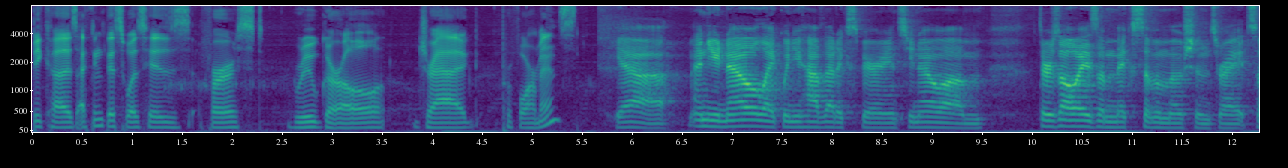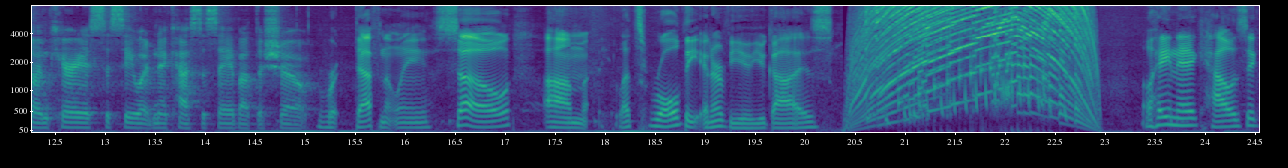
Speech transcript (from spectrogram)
because I think this was his first Ru Girl drag performance. yeah, and you know, like when you have that experience, you know, um, there's always a mix of emotions, right? So I'm curious to see what Nick has to say about the show. R- definitely. So um, let's roll the interview, you guys. Oh, hey, Nick. How's it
